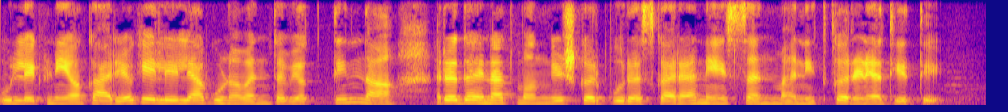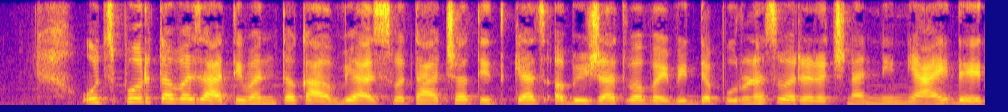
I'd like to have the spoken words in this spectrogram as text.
उल्लेखनीय कार्य केलेल्या गुणवंत व्यक्तींना हृदयनाथ मंगेशकर पुरस्काराने सन्मानित करण्यात येते. उत्स्फूर्त व जातिवंत काव्यास स्वतःच्या तितक्याच अभिजात व वैविध्यपूर्ण स्वररचनांनी न्याय देत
